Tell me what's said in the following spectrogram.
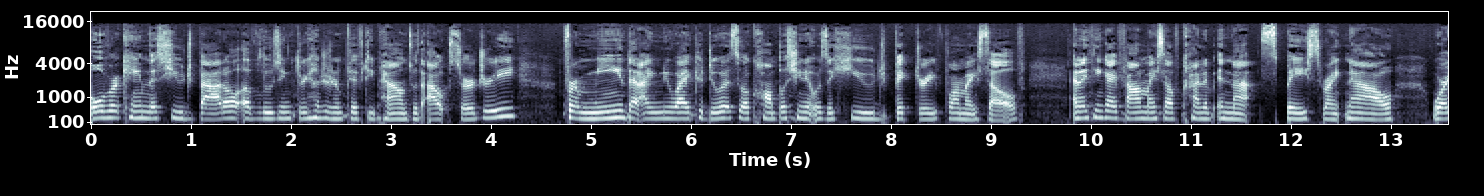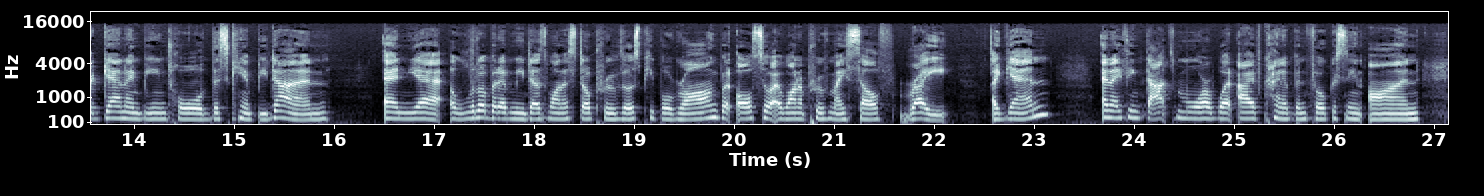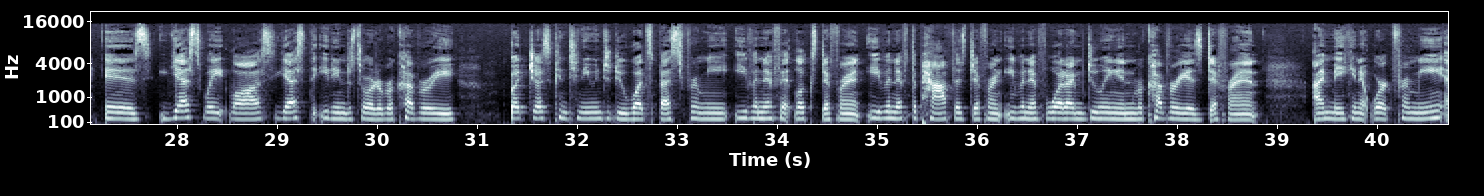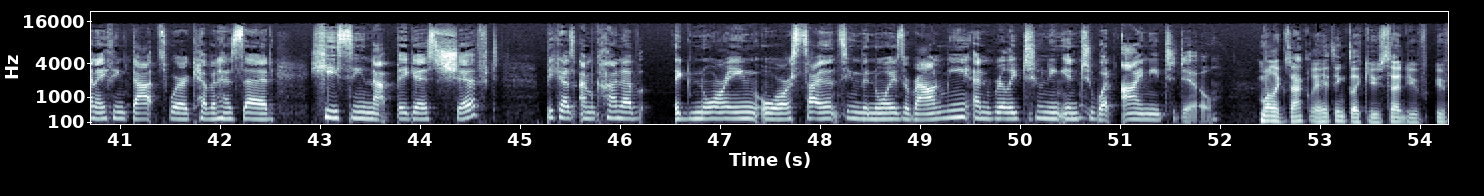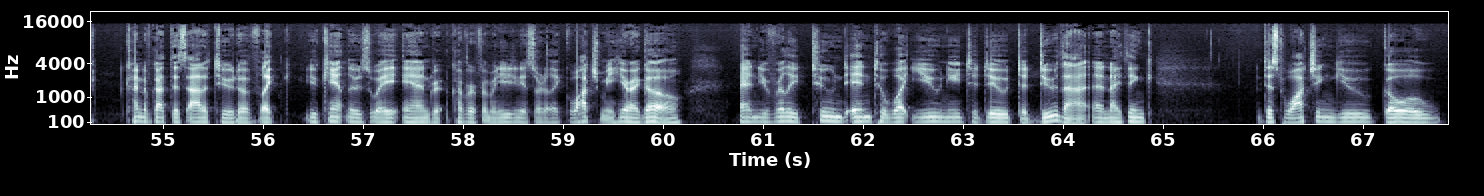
overcame this huge battle of losing 350 pounds without surgery for me that I knew I could do it. So accomplishing it was a huge victory for myself. And I think I found myself kind of in that space right now where, again, I'm being told this can't be done. And yet, a little bit of me does want to still prove those people wrong, but also I want to prove myself right again. And I think that's more what I've kind of been focusing on is yes, weight loss, yes, the eating disorder recovery, but just continuing to do what's best for me, even if it looks different, even if the path is different, even if what I'm doing in recovery is different. I'm making it work for me. And I think that's where Kevin has said he's seen that biggest shift because I'm kind of ignoring or silencing the noise around me and really tuning into what I need to do. Well, exactly. I think like you said you've you've kind of got this attitude of like you can't lose weight and recover from an eating disorder like watch me, here I go. And you've really tuned into what you need to do to do that and I think just watching you go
